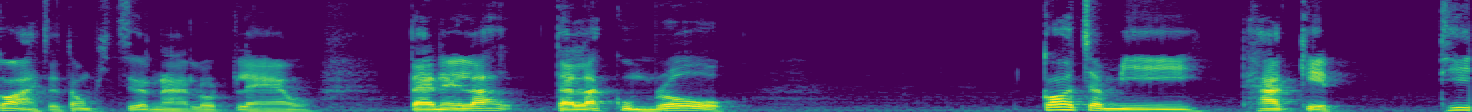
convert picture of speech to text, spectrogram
ก็อาจจะต้องพิจารณาลดแล้ว แต่ในละแต่ละกลุ่มโรค ก็จะมีทาร์เก็ตที่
